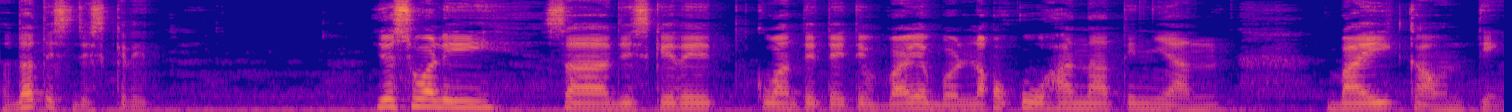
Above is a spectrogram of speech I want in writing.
so that is discrete. Usually, sa discrete quantitative variable, nakukuha natin yan by counting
